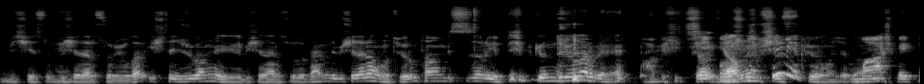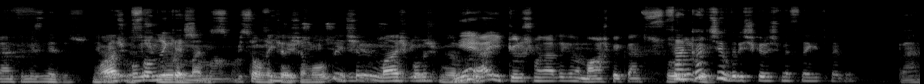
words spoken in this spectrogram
bir şey bir şeyler soruyorlar. İş tecrübemle ilgili bir şeyler soruyor. Ben de bir şeyler anlatıyorum. Tamam biz sizi arayıp deyip gönderiyorlar beni. Abi hiç Ya, şey yanlış bir şey mi yapıyorum acaba? Maaş beklentiniz nedir? Ne Maaş bekliyorsunuz? Sonraki konuşmuyorum ben. aşama ama. Bir sonraki İkinci, aşama üçüncü, olduğu üçüncü için görüşme maaş değil. konuşmuyorum. Niye ya? İlk görüşmelerde gene maaş beklentisi soruluyor. Sen kaç yıldır iş görüşmesine gitmedin? Ben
